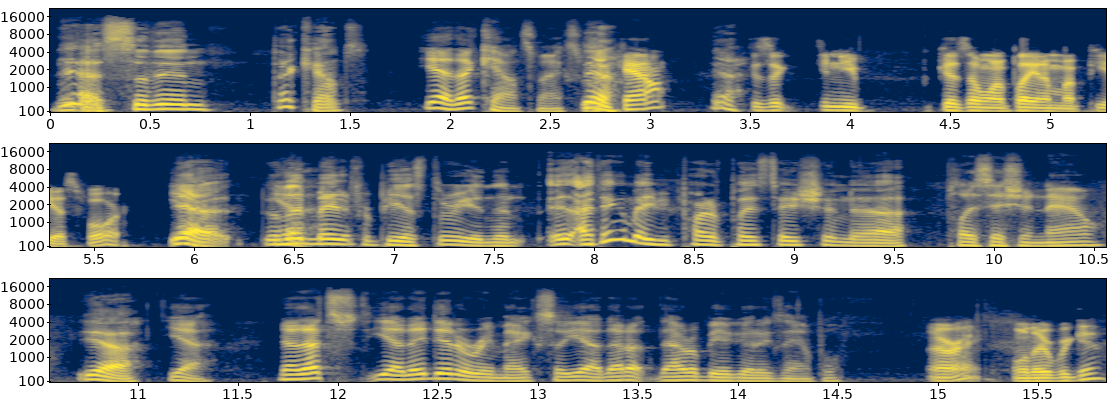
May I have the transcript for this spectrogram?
they Yeah. did. So then that counts. yeah, that counts, Maxwell. Yeah. Does it count? Yeah. Because can you? Because I want to play it on my PS4. Yeah. Yeah, Well, yeah. They made it for PS3, and then I think it may be part of PlayStation. Uh, PlayStation Now. yeah. Yeah, no, that's yeah, they did a remake. So yeah, that that would be a good example. All right. Well, there we go.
